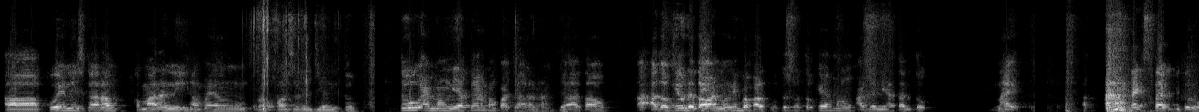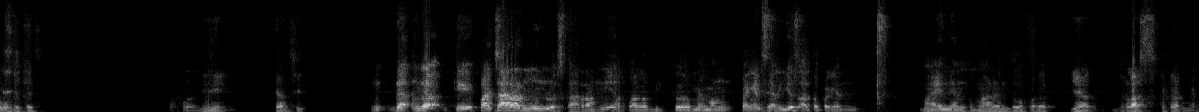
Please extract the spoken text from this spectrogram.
uh, kue nih sekarang kemarin nih sama yang cross religion itu itu emang niatnya emang pacaran aja atau atau kayak udah tahu emang ini bakal putus atau kayak emang ada niatan untuk naik next step gitu loh maksudnya Wah, ini kan sih Nggak, enggak kayak pacaranmu lo sekarang nih apa lebih ke memang pengen serius atau pengen main yang kemarin tuh apa ya jelas sekedar main.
